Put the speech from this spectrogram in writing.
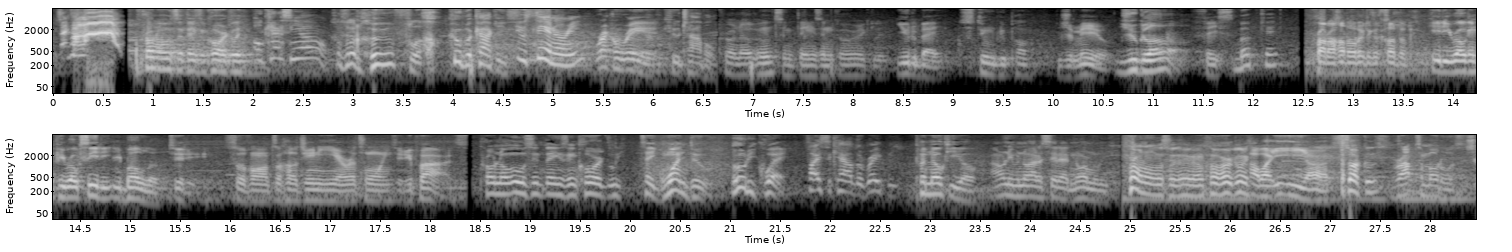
Prono Ooze oh, and things incorrectly. Occasion. Hoofluch. Koopa Kakis. Scenery. Record Red. Q-Table. Prono and things incorrectly. Udabay. Stoom Lupin. Jamil. Juglaw. Facebook. Hedy Rogan, P. Roxidi, Ebola. Titty. Savanta Hugini Era Twine. Titty Pies. Prono Ooze and things incorrectly. Take one dude. Booty Quay. Fisacal the Rapey. Pinocchio. I don't even know how to say that normally. Prono Ooze and things incorrectly. Hawaii Eon. Suckers. Drop tomatoes.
